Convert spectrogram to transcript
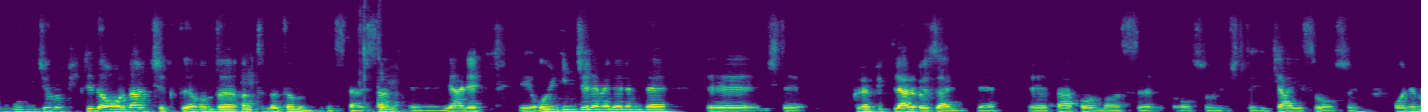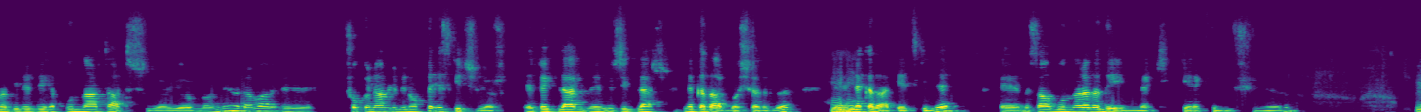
bu videonun fikri de oradan çıktı. Onu da hatırlatalım istersen. E, yani e, oyun incelemelerinde e, işte grafikler özellikle e, performansı olsun, işte hikayesi olsun, oynanabilirliği hep bunlar tartışılıyor, yorumlanıyor ama e, çok önemli bir nokta es geçiliyor. Efektler ve müzikler ne kadar başarılı, e, ne kadar etkili. E, mesela bunlara da değinmek gerektiğini düşünüyorum. E,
